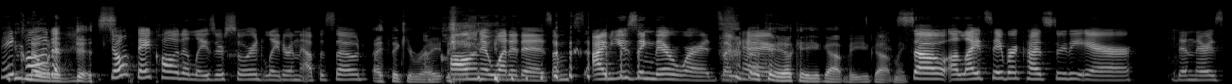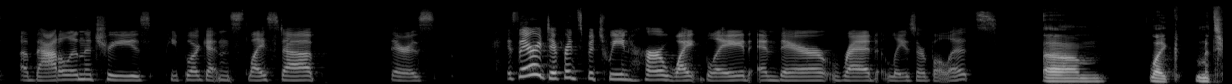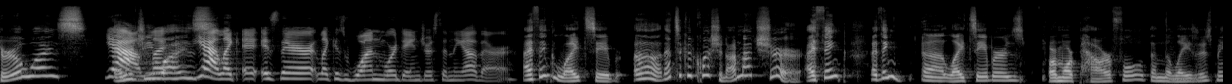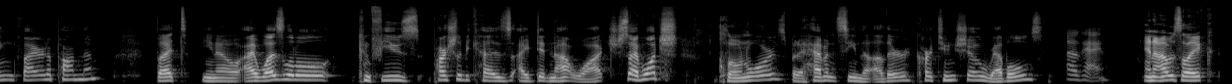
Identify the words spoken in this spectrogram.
They you call know it. what A, it is. don't they call it a laser sword later in the episode? I think you're right. I'm calling it what it is. I'm I'm using their words. Okay. okay, okay, you got me. You got me. So a lightsaber cuts through the air. Then there's a battle in the trees. People are getting sliced up. There's Is there a difference between her white blade and their red laser bullets? Um, like material wise, Yeah, energy like, wise, yeah. Like, is there like is one more dangerous than the other? I think lightsaber. Oh, that's a good question. I'm not sure. I think I think uh, lightsabers are more powerful than the Mhm. lasers being fired upon them. But you know, I was a little confused, partially because I did not watch. So I've watched Clone Wars, but I haven't seen the other cartoon show Rebels. Okay. And I was like,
